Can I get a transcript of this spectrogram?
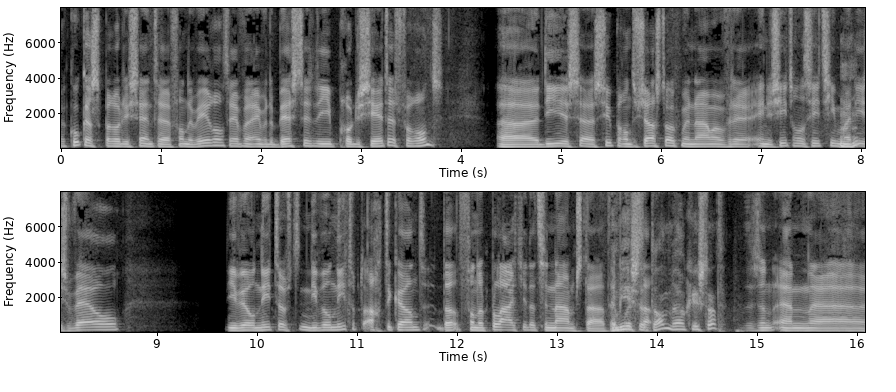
uh, koelkastproducenten van de wereld. Een van, een van de beste, die produceert het voor ons. Uh, die is uh, super enthousiast ook, met name over de energietransitie. Maar Mhm. die is wel... Die wil, niet op, die wil niet op de achterkant dat, van het plaatje dat zijn naam staat. En wie is dat dan? Welke is dat? Dat is een... een uh,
